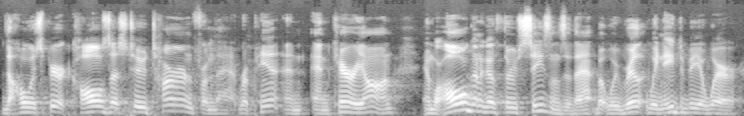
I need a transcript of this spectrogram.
the Holy Spirit calls us to turn from that, repent and, and carry on. And we're all going to go through seasons of that, but we really we need to be aware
